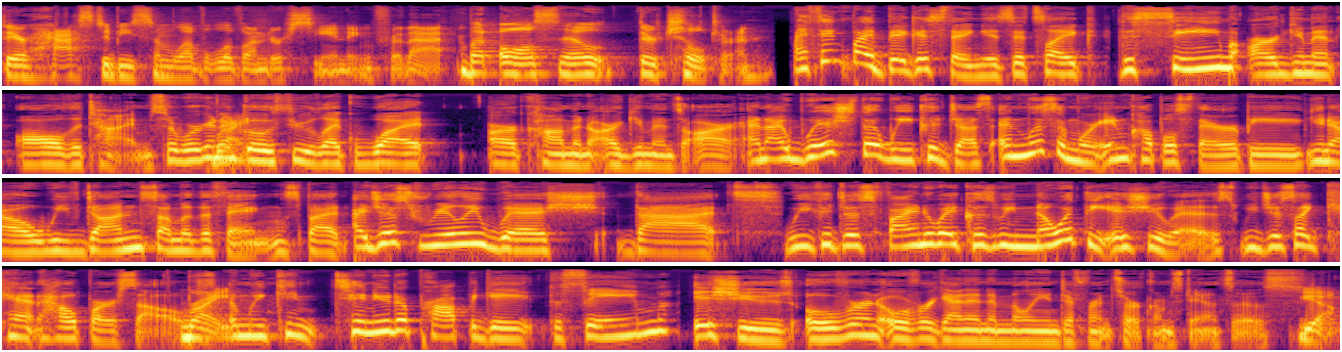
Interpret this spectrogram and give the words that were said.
there has to be some level of understanding for that. But also, they're children. I think my biggest thing is it's like the same argument all the time. So we're going Right. to go through like what our common arguments are. And I wish that we could just, and listen, we're in couples therapy. You know, we've done some of the things, but I just really wish that we could just find a way because we know what the issue is. We just like can't help ourselves. Right. And we continue to propagate the same issues over and over again in a million different circumstances. Yeah.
